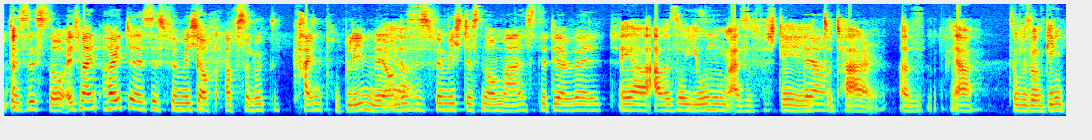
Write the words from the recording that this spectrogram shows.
das ist so. Ich meine, heute ist es für mich auch absolut kein Problem mehr und das ist für mich das Normalste der Welt. Ja, aber so jung, also verstehe ich ja. total. Also ja, sowieso ging,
